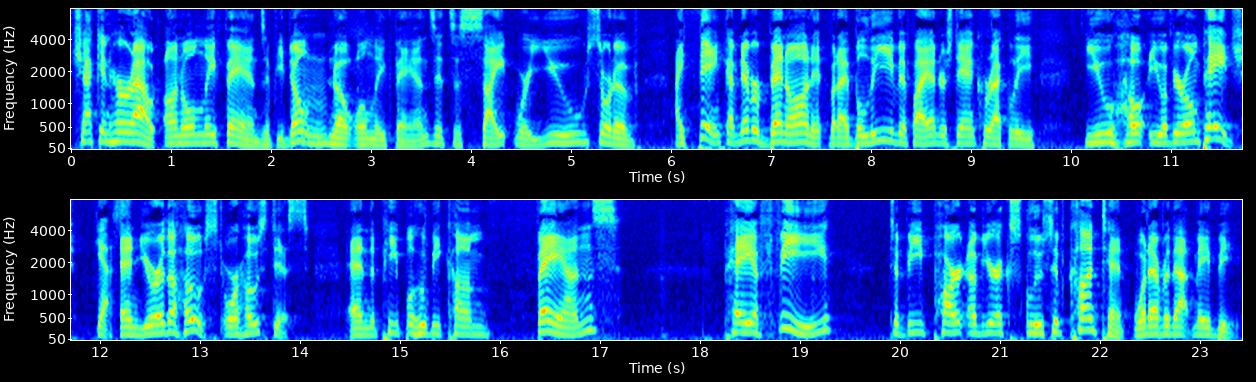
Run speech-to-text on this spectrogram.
checking her out on OnlyFans. If you don't mm. know OnlyFans, it's a site where you sort of, I think, I've never been on it, but I believe, if I understand correctly, you ho- you have your own page. Yes. And you're the host or hostess. And the people who become fans pay a fee to be part of your exclusive content, whatever that may be.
